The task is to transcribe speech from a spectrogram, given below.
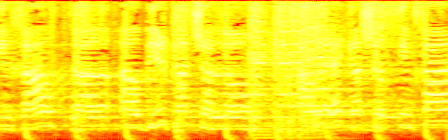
שהנחלת, על ברכת שלום, על רגע של שמחה,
